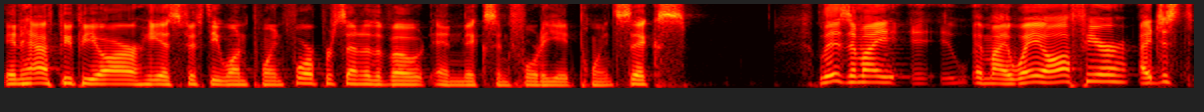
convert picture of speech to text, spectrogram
In half PPR, he has 51.4% of the vote and Mixon 48.6. Liz, am I am I way off here? I just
